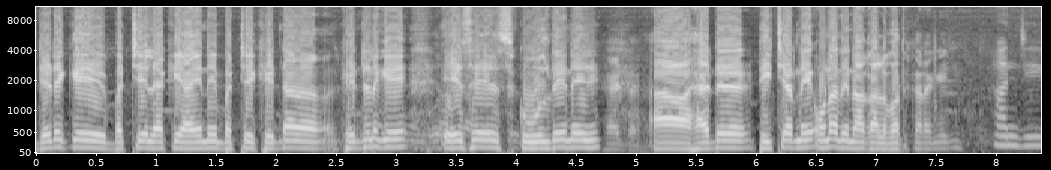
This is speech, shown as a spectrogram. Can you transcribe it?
ਜਿਹੜੇ ਕਿ ਬੱਚੇ ਲੈ ਕੇ ਆਏ ਨੇ ਬੱਚੇ ਖੇਡਾਂ ਖੇਡਣਗੇ ਇਸ ਸਕੂਲ ਦੇ ਨੇ ਹੈੱਡ ਟੀਚਰ ਨੇ ਉਹਨਾਂ ਦੇ ਨਾਲ ਗੱਲਬਾਤ ਕਰਾਂਗੇ ਜੀ। ਹਾਂਜੀ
